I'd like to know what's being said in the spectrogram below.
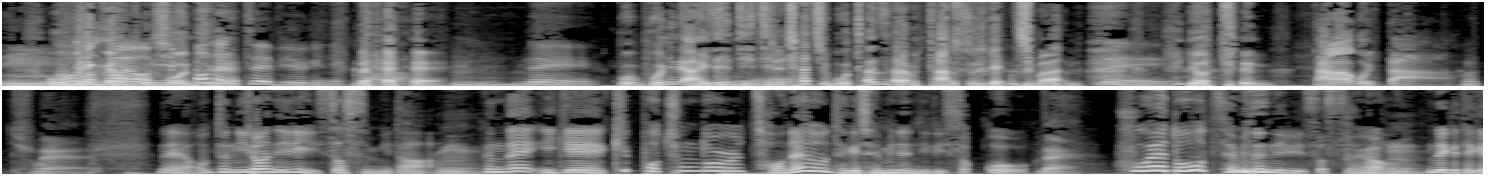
음. 오, 500명 맞아요. 공무원 중에? 10%의 비율이니까. 네. 네. 보- 본인의 아이덴티티를 찾지 못한 사람이 다수겠지만, 네. 여튼, 당하고 있다. 그렇죠. 네. 네, 아무튼 이런 일이 있었습니다. 음. 근데 이게 키퍼 충돌 전에도 되게 재밌는 일이 있었고, 네. 후에도 재밌는 일이 있었어요. 음. 근데 이게 되게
